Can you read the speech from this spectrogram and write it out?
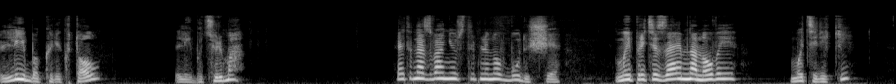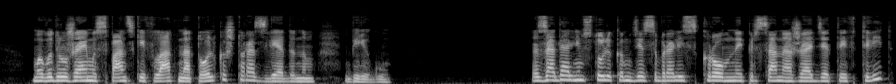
Либо корректол, либо тюрьма. Это название устремлено в будущее. Мы притязаем на новые материки. Мы выдружаем испанский флаг на только что разведанном берегу. За дальним столиком, где собрались скромные персонажи, одетые в твит,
